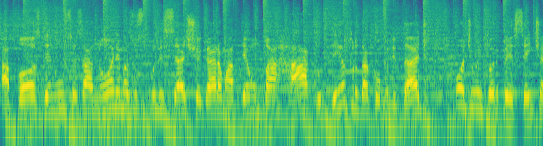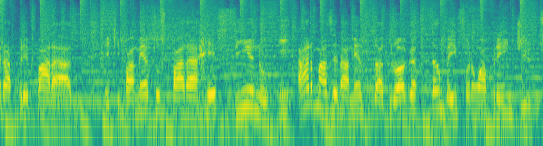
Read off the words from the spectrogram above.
Após denúncias anônimas, os policiais chegaram até um barraco dentro da comunidade, onde o entorpecente era preparado. Equipamentos para refino e armazenamento da droga também foram apreendidos.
